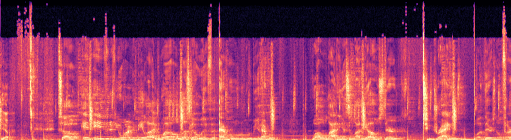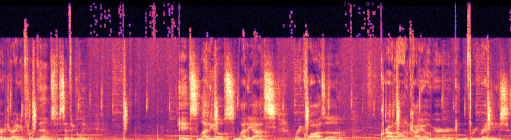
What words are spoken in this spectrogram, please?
Yep. So, and even if you wanted to be like, well, let's go with Emerald, Ruby and Emerald. Well, Latias and Latios, they're two dragons, but there's no third dragon for them specifically. It's Latios, Latias, Rayquaza, Groudon, Kyogre, and the three Regis.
